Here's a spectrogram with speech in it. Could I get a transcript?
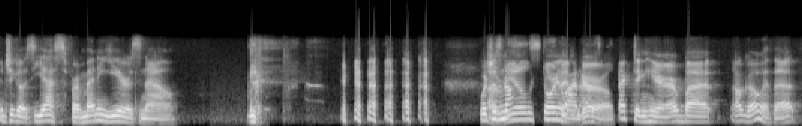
And she goes, Yes, for many years now. Which is not the storyline I was expecting here, but I'll go with it.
